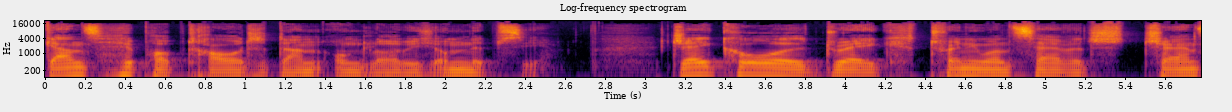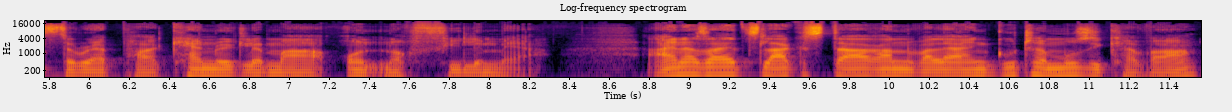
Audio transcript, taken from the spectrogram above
Ganz Hip-Hop trauerte dann ungläubig um Nipsey. J. Cole, Drake, 21 Savage, Chance the Rapper, Kendrick Lamar und noch viele mehr. Einerseits lag es daran, weil er ein guter Musiker war.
